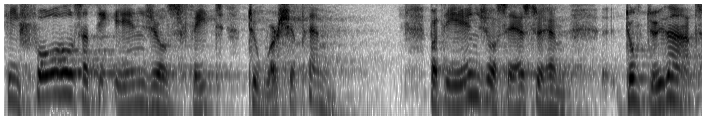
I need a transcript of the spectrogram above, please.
He falls at the angel's feet to worship him. But the angel says to him, Don't do that.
